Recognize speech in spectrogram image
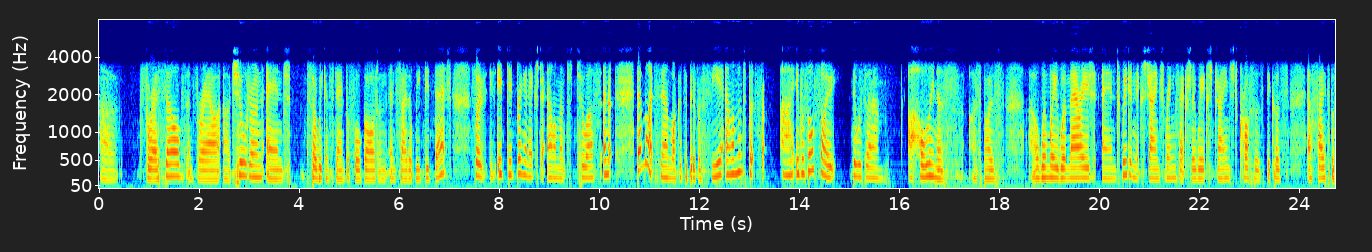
Uh, for ourselves and for our uh, children and so we can stand before God and, and say that we did that. So it, it, did bring an extra element to us, and it, that might sound like it's a bit of a fear element, but for, uh, it was also there was a, a holiness, I suppose, uh, when we were married, and we didn't exchange rings. Actually, we exchanged crosses because our faith was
